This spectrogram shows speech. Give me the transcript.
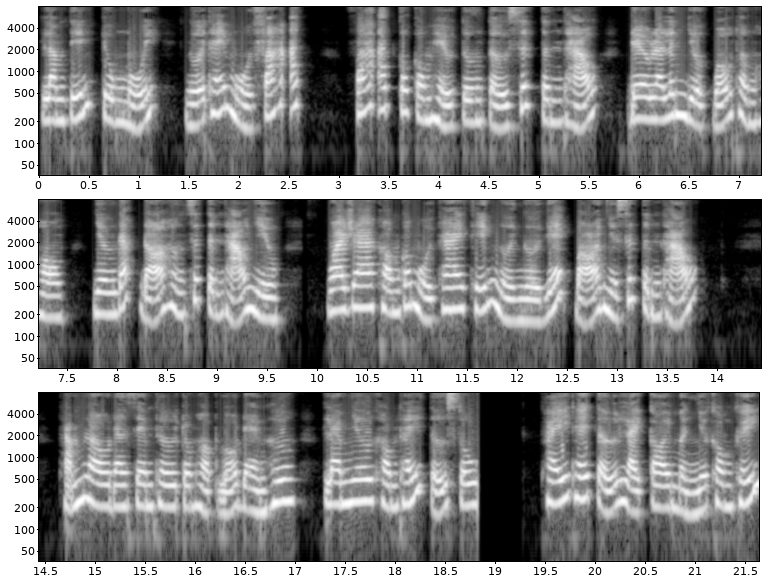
Lâm Tiến chung mũi, ngửi thấy mùi phá ách, Phá ách có công hiệu tương tự xích tinh thảo, đều là linh dược bổ thần hồn, nhưng đắt đỏ hơn xích tinh thảo nhiều. Ngoài ra không có mùi khai khiến người người ghét bỏ như xích tinh thảo. Thẩm lâu đang xem thư trong hộp gỗ đàn hương, làm như không thấy tử su. Thấy thế tử lại coi mình như không khí,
